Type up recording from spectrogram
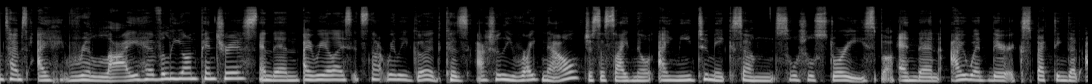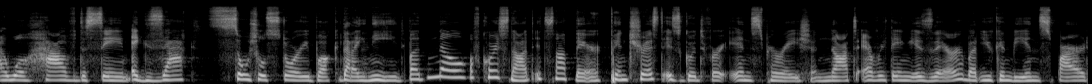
sometimes I rely heavily on Pinterest and then I realize it's not really good. Because actually, right now, just a side note, I need to make some social stories book. And then I went there expecting that I will have the same exact social story book that I need. But no, of course not. It's not there. Pinterest is good for inspiration. Not everything is there, but you can be inspired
